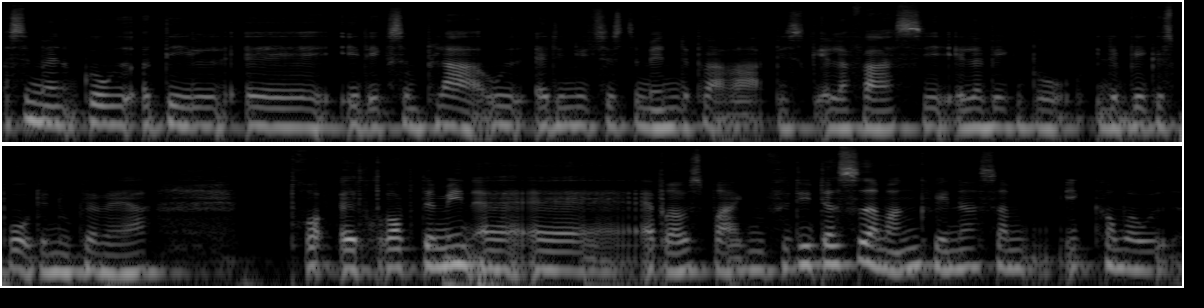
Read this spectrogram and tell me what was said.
at simpelthen gå ud og dele øh, et eksemplar ud af det nye testamente på arabisk, eller farsi, eller hvilket, bog, eller hvilket sprog det nu kan være. droppe øh, drop dem ind af, af, af brevsprækken, fordi der sidder mange kvinder, som ikke kommer ud.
